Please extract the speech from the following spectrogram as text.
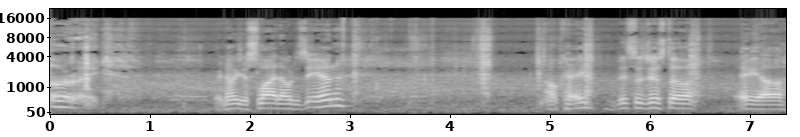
All right. Right now your slide out is in. Okay, this is just a, a uh,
